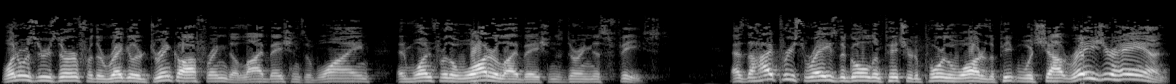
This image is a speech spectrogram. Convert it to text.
One was reserved for the regular drink offering, the libations of wine, and one for the water libations during this feast. As the high priest raised the golden pitcher to pour the water, the people would shout, raise your hand!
